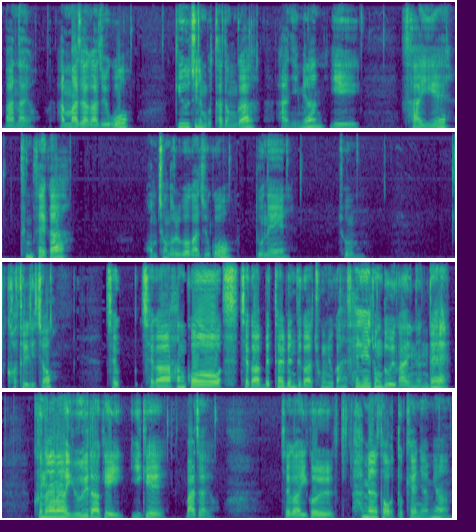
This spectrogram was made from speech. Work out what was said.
많아요. 안 맞아가지고 끼우질 못하던가 아니면 이 사이에 틈새가 엄청 넓어가지고 눈에 좀 거슬리죠. 제, 제가 한 거, 제가 메탈 밴드가 종류가 한 3개 정도가 있는데, 그나마 유일하게 이, 이게 맞아요. 제가 이걸 하면서 어떻게 하냐면,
